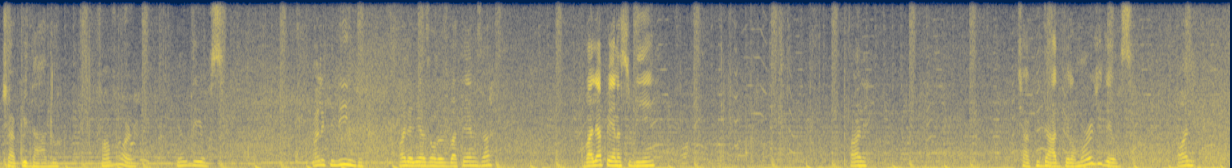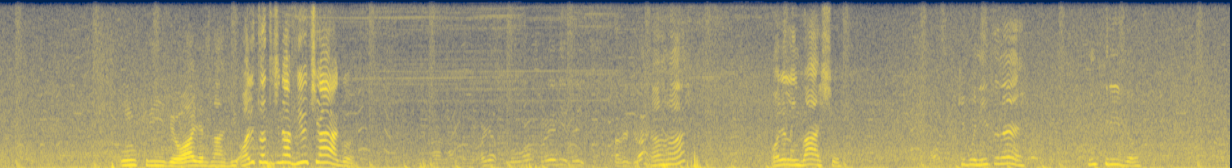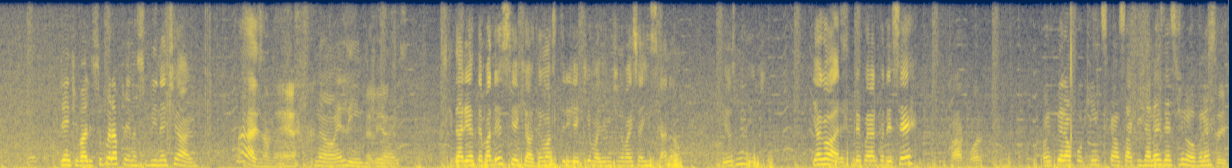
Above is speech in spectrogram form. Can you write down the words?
Tiago, cuidado. Por favor. Meu Deus. Olha que lindo. Olha ali as ondas batendo, ó. Vale a pena subir, hein? Olha. Tiago, cuidado, pelo amor de Deus. Olha. Incrível, olha os navios. Olha o tanto de navio, Thiago. Olha, nossa, olha ali, aí. Tá vendo de lá? Aham. Olha lá embaixo. Que bonito, né? Incrível. Gente, vale super a pena subir, né, Thiago? Mais ou menos. Não, é lindo É lindo. demais. Acho que daria até pra descer aqui, ó. Tem umas trilhas aqui, mas a gente não vai se arriscar, não. Deus me livre. E agora? Preparado pra descer? Ah, agora. Vamos esperar um pouquinho, descansar aqui, já nós desce de novo, né? Isso aí.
